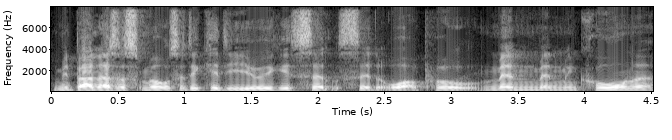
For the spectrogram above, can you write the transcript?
mine børn er så små, så det kan de jo ikke selv sætte ord på. Men, men min kone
